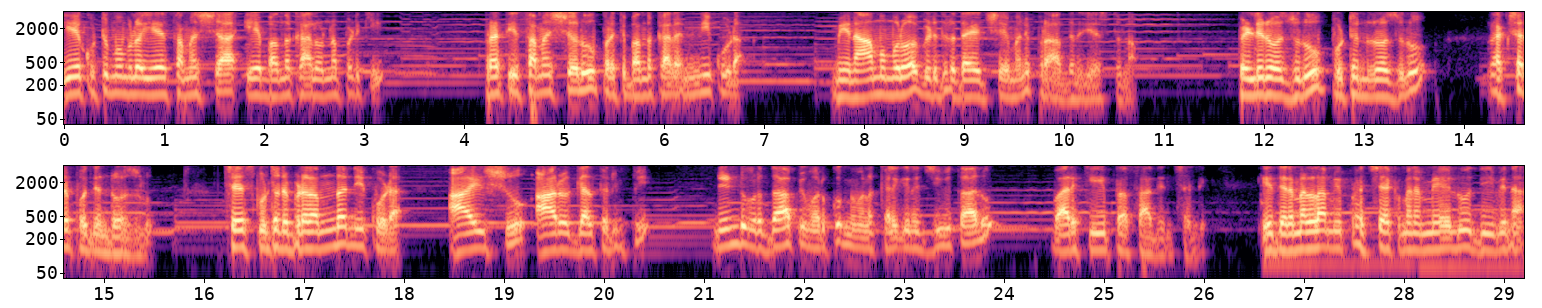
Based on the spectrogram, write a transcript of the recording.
ఏ కుటుంబంలో ఏ సమస్య ఏ బంధకాలు ఉన్నప్పటికీ ప్రతి సమస్యలు ప్రతి బంధకాలన్నీ కూడా మీ నామములో విడుదల దయచేయమని ప్రార్థన చేస్తున్నాం. పెళ్ళి రోజులు పుట్టినరోజులు రక్షణ పొందిన రోజులు చేసుకుంటున్న బిడ్డలందరినీ కూడా ఆయుష్ ఆరోగ్యాలతో నింపి నిండు వృద్ధాప్యం వరకు మిమ్మల్ని కలిగిన జీవితాలు వారికి ప్రసాదించండి. ఈ దినమెల్లా మీ ప్రత్యేకమైన మేలు దీవిన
